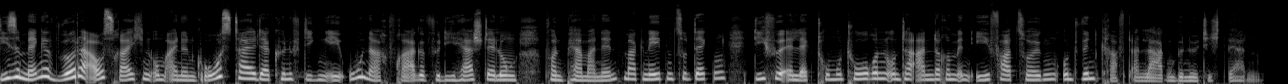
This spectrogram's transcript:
Diese Menge würde ausreichen, um einen Großteil der künftigen EU-Nachfrage für die Herstellung von Permanentmagneten zu decken, die für Elektromotoren unter anderem in E-Fahrzeugen und Windkraftanlagen benötigt werden.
